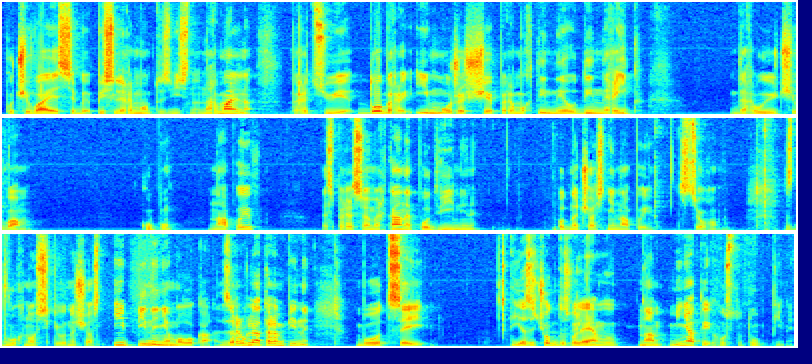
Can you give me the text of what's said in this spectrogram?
почуває себе після ремонту, звісно, нормально, працює добре і може ще перемогти не один рік, даруючи вам купу напоїв, еспресо американе, подвійні одночасні напої з цього, з двох носиків одночасно, і пінення молока з регулятором піни, бо цей язичок дозволяє нам міняти густоту піни.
